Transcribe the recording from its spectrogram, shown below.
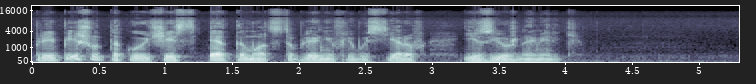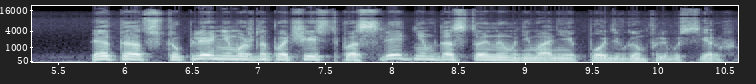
припишут такую честь этому отступлению флебусьеров из Южной Америки. Это отступление можно почесть последним достойным внимания подвигом флебусьеров,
